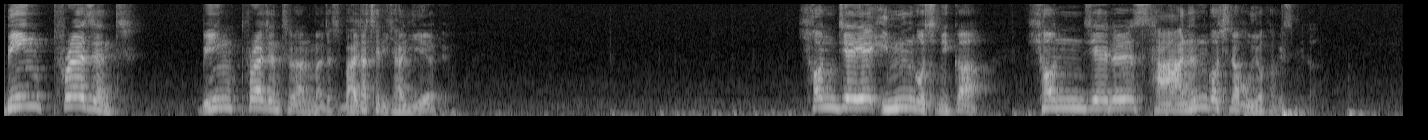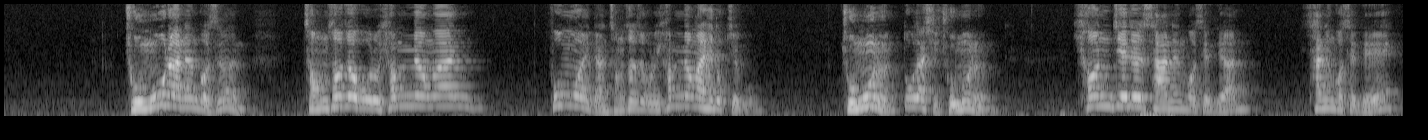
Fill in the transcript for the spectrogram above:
being present being present라는 말 자체 말 자체를 잘 이해해야 돼요. 현재에 있는 것이니까 현재를 사는 것이라고 의역하겠습니다. 조모라는 것은 정서적으로 현명한 포모에 대한 정서적으로 현명한 해독제고 조모는 또다시 조모는 현재를 사는 것에 대한 사는 것에 대해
